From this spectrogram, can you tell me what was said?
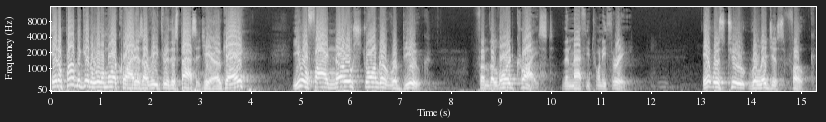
It'll probably get a little more quiet as I read through this passage here, okay? You will find no stronger rebuke from the Lord Christ than Matthew 23. It was to religious folk.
